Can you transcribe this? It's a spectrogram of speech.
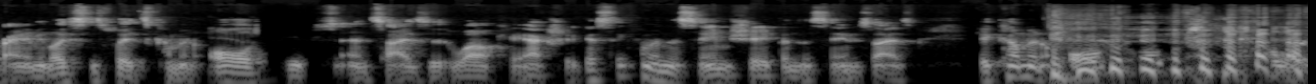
right? I mean, license plates come in all shapes and sizes. Well, okay, actually, I guess they come in the same shape and the same size. They come in all.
